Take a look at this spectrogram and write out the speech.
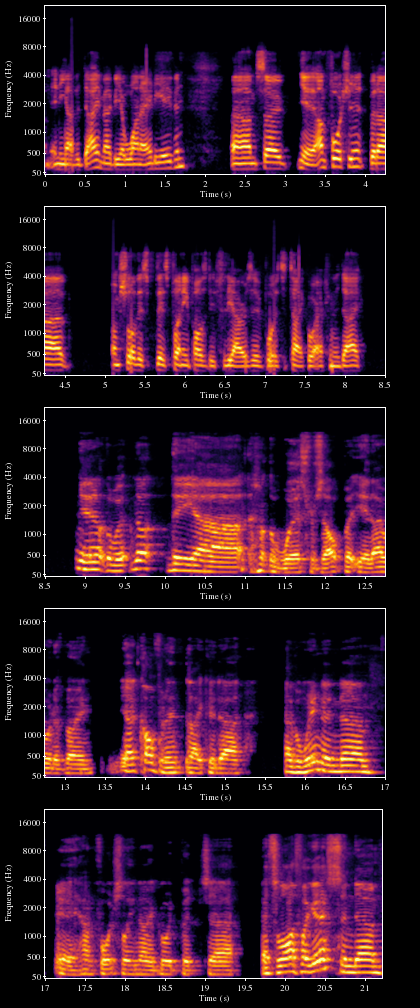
on any other day, maybe a 180 even. Um, so yeah, unfortunate, but uh, I'm sure there's there's plenty of positives for the R Reserve boys to take away from the day. Yeah, not the not the uh, not the worst result, but yeah, they would have been you know confident they could uh, have a win, and um, yeah, unfortunately, no good. But uh, that's life, I guess, and um,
